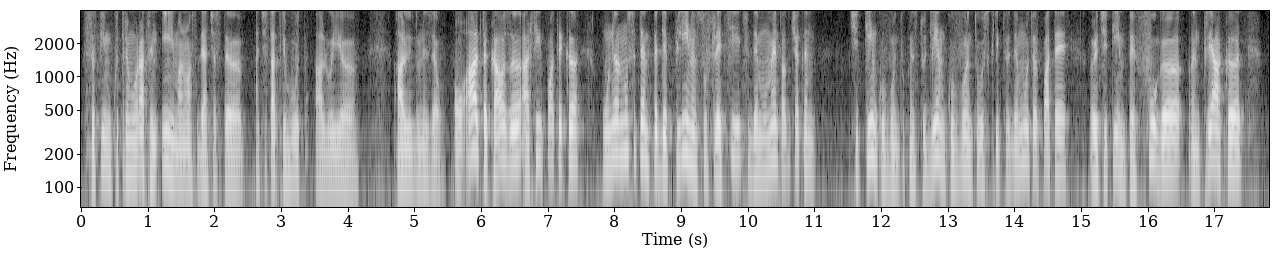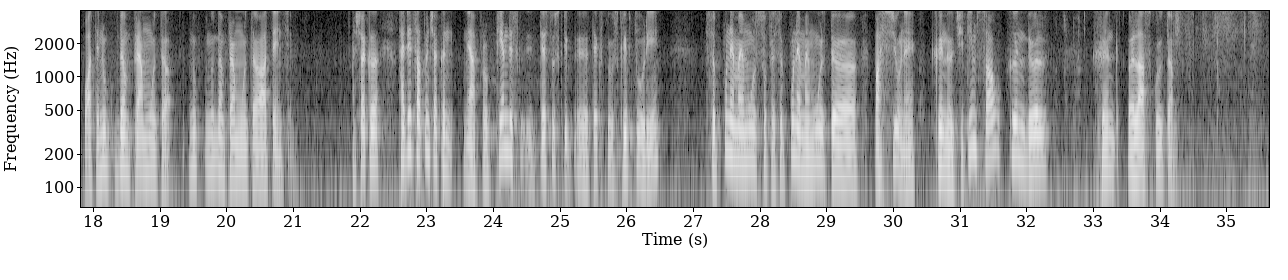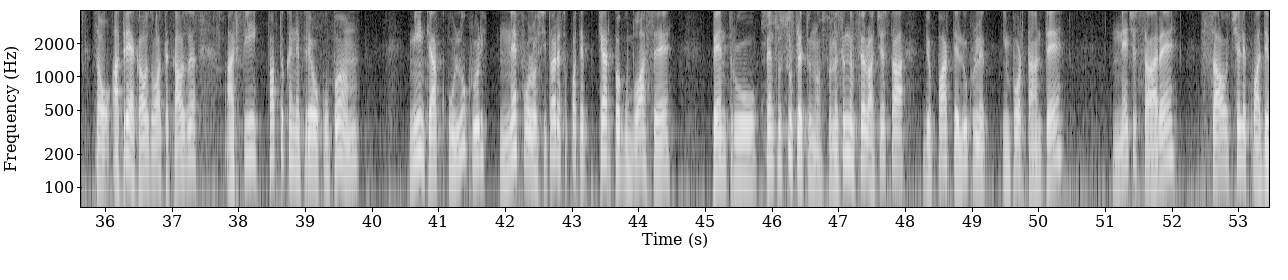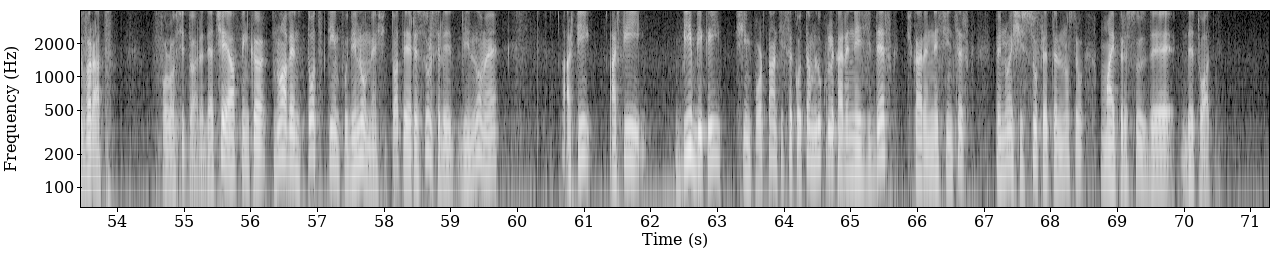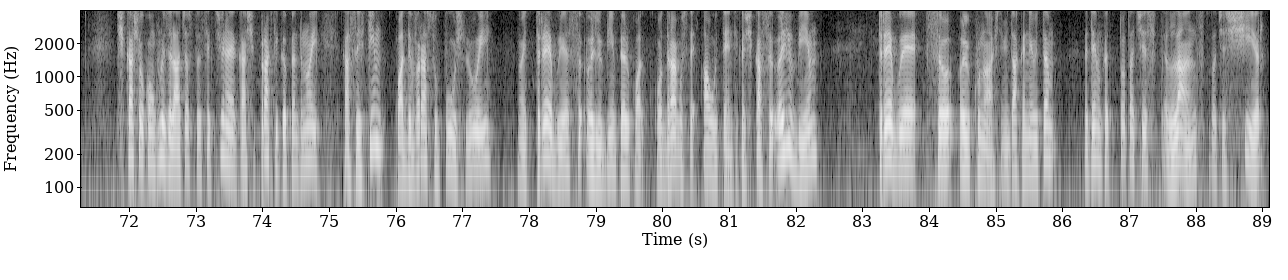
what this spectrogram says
să fim cutremurați în inima noastră de această, acest atribut al lui, uh, al lui Dumnezeu. O altă cauză ar fi poate că uneori nu suntem pe deplin însuflețiți de momentul atunci când citim cuvântul, când studiem cuvântul Scriptului. De multe ori poate îl citim pe fugă, întreagă, poate nu dăm prea multă, nu, nu dăm prea multă atenție. Așa că, haideți atunci când ne apropiem de textul, textul Scripturii, să punem mai mult suflet, să punem mai multă pasiune când îl citim sau când îl, când îl ascultăm. Sau a treia cauză, o altă cauză, ar fi faptul că ne preocupăm mintea cu lucruri nefolositoare sau poate chiar păguboase pentru, pentru sufletul nostru, lăsând în felul acesta deoparte lucrurile importante, necesare sau cele cu adevărat folositoare. De aceea, fiindcă nu avem tot timpul din lume și toate resursele din lume, ar fi, ar fi biblic și important să căutăm lucrurile care ne zidesc și care ne sfințesc pe noi și sufletul nostru mai presus de, de toate. Și ca și o concluzie la această secțiune, ca și practică pentru noi, ca să fim cu adevărat supuși lui, noi trebuie să îl iubim pe el cu o dragoste autentică. Și ca să îl iubim, trebuie să îl cunoaștem. Dacă ne uităm, vedem că tot acest lanț, tot acest șir,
